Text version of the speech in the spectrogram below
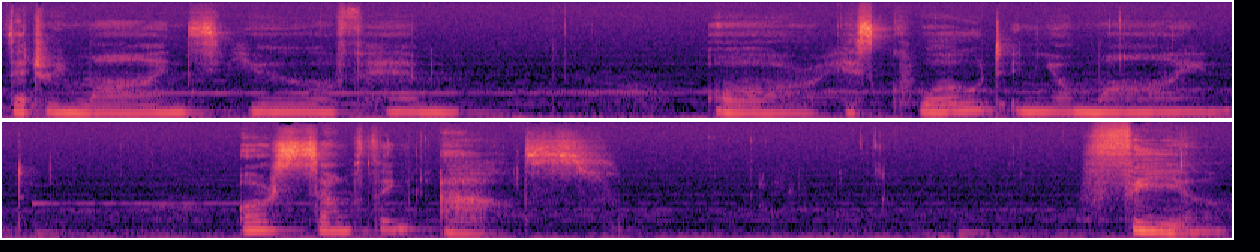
that reminds you of him or his quote in your mind or something else. Feel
